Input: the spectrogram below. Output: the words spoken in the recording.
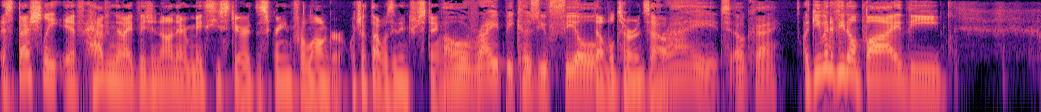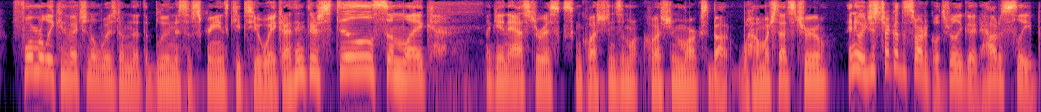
especially if having the night vision on there makes you stare at the screen for longer, which I thought was an interesting. Oh, right, because you feel double turns out. Right. Okay like even if you don't buy the formerly conventional wisdom that the blueness of screens keeps you awake, I think there's still some like again asterisks and questions and question marks about how much that's true. Anyway, just check out this article; it's really good. How to Sleep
